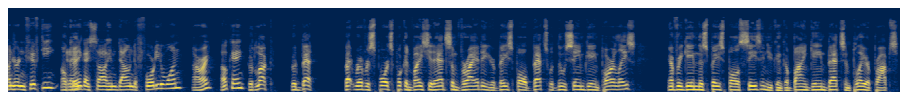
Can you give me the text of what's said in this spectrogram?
150, and I think I saw him down to 40 to 1. All right. Okay. Good luck. Good bet. Bet Rivers Sportsbook invites you to add some variety to your baseball bets with new same game parlays. Every game this baseball season, you can combine game bets and player props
